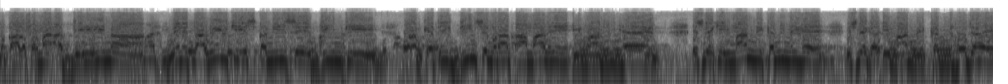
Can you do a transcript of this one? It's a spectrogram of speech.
تو کال فرمایا ادینا میں نے تعویل کی اس قمیص سے دین کی۔ اور ہم کہتے ہیں، دین سے مراد اعمال ایمان نہیں ہے۔ اس لیے کہ ایمان میں کمی نہیں ہے۔ اس لیے اگر ایمان میں کمی ہو جائے،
